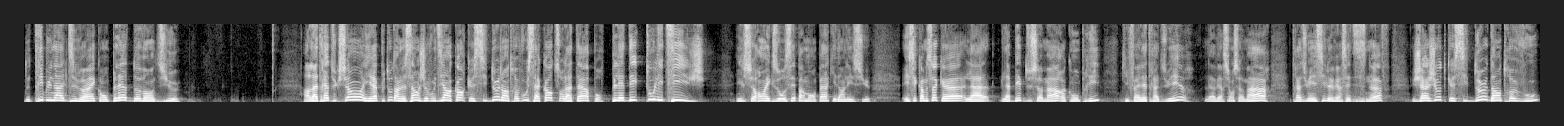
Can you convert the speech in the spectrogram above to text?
de tribunal divin qu'on plaide devant Dieu. Alors la traduction irait plutôt dans le sens, je vous dis encore que si deux d'entre vous s'accordent sur la terre pour plaider tout litige, ils seront exaucés par mon Père qui est dans les cieux. Et c'est comme ça que la, Bible du Sommeur a compris qu'il fallait traduire. La version Sommeur traduit ainsi le verset 19. J'ajoute que si deux d'entre vous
